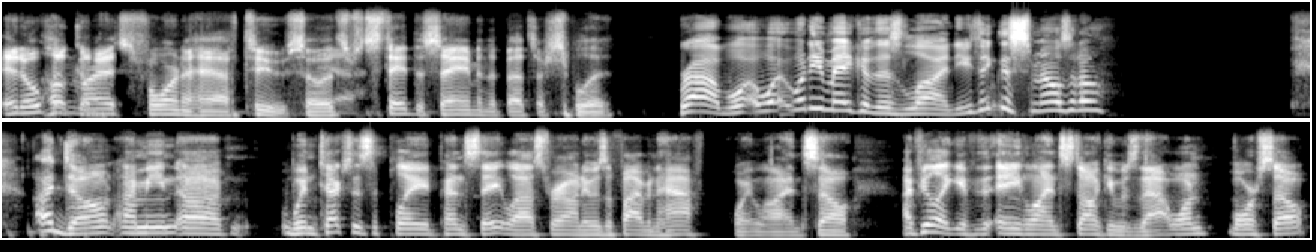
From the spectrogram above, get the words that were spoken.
it opened Hook 'em. minus four and a half too, so it's Yeah. stayed the same, and the bets are split. Rob, what, what what do you make of this line? Do you think this smells at all? I don't. I mean, uh, when Texas played Penn State last round, it was a five and a half point line. So I feel like if any line stunk, it was that one more so.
